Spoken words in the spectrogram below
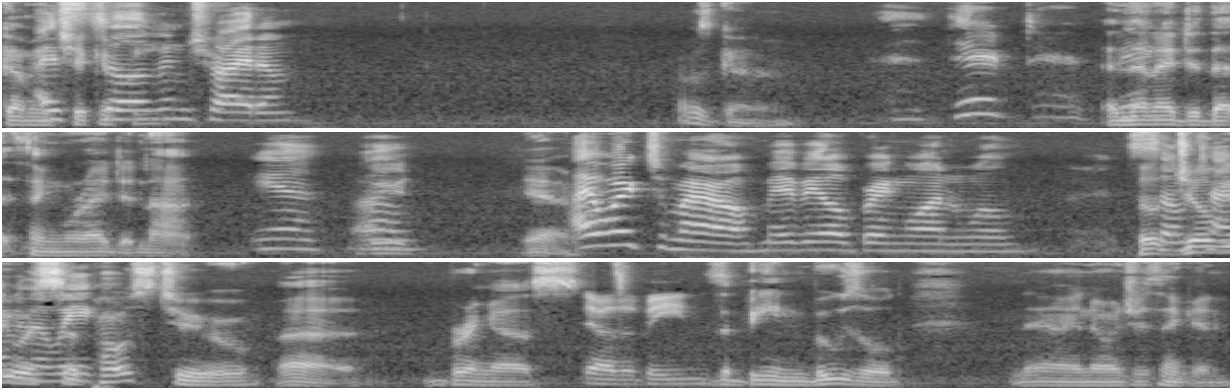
gummy I chicken still feet. haven't tried them. I was gonna, They're they're. and then. I did that thing where I did not. yeah. Well, Weird. Yeah. I work tomorrow. Maybe I'll bring one. We'll So sometime Jovi in was the week. supposed to uh, bring us Oh, the beans. the Bean Boozled. Now I know what you're thinking.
